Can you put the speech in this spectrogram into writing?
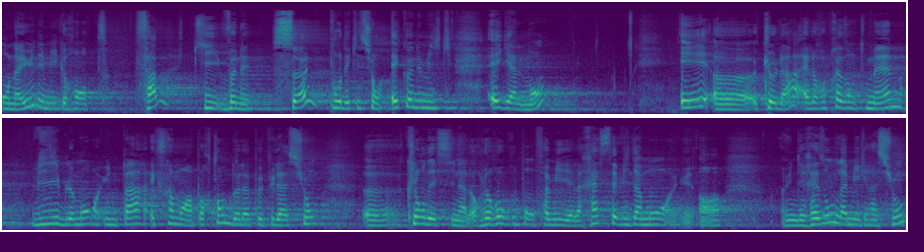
on a eu des migrantes femmes qui venaient seules pour des questions économiques également, et euh, que là, elles représentent même visiblement une part extrêmement importante de la population euh, clandestine. Alors le regroupement familial reste évidemment une des raisons de la migration,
